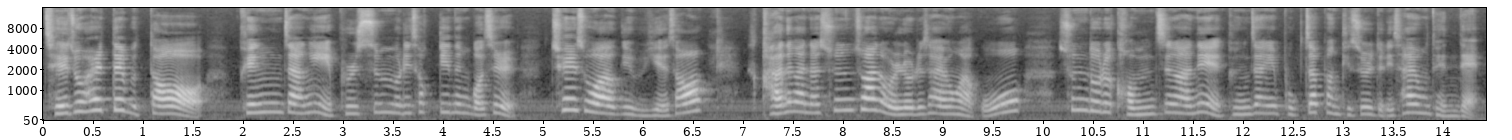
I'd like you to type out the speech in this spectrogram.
제조할 때부터 굉장히 불순물이 섞이는 것을 최소화하기 위해서 가능한 한 순수한 원료를 사용하고 순도를 검증하는 굉장히 복잡한 기술들이 사용된대.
